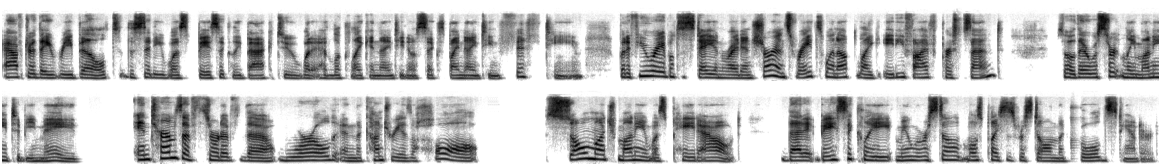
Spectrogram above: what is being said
after they rebuilt, the city was basically back to what it had looked like in 1906 by 1915. But if you were able to stay and write insurance, rates went up like 85%. So there was certainly money to be made. In terms of sort of the world and the country as a whole, so much money was paid out that it basically, I mean, we were still, most places were still on the gold standard,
